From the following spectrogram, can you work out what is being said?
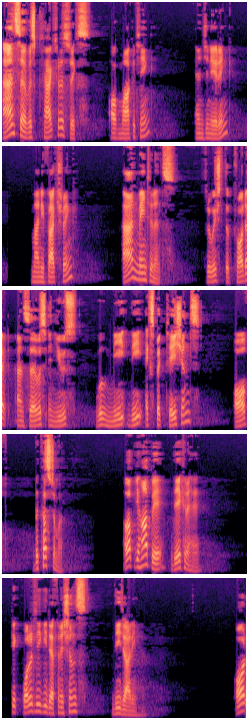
and service characteristics of marketing, engineering, manufacturing, and maintenance. Product and service in use will meet the expectation of the customer کی ڈیفینے دی جا رہی ہیں اور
